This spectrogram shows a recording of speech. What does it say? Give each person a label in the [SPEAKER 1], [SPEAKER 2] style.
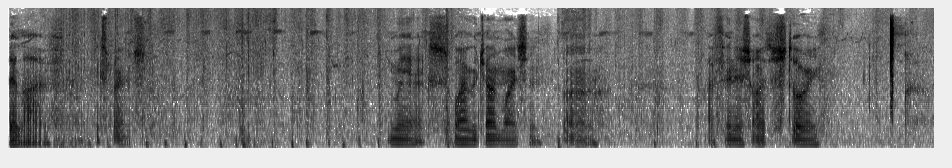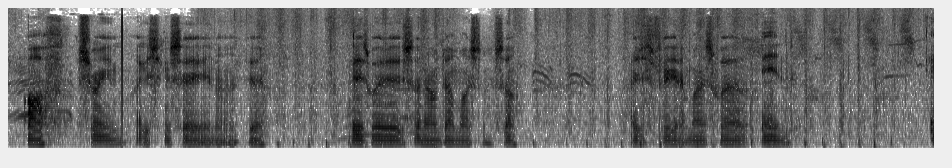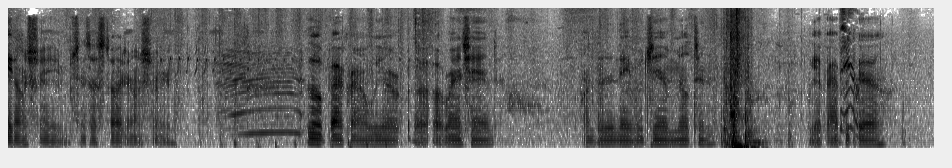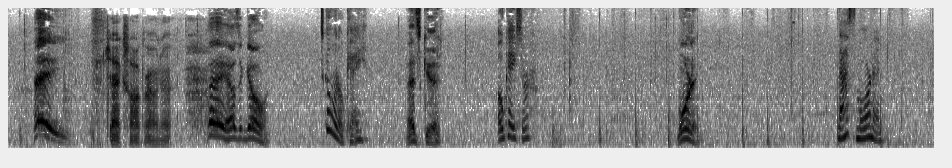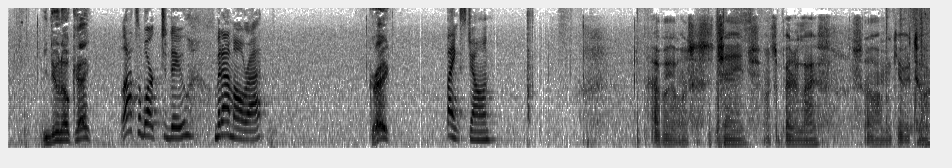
[SPEAKER 1] their live experience. You may ask, why ever John Marston? Uh, I finished Arthur's story off stream, I guess you can say, and uh, yeah, it is what it is. So now I'm John Marston, so I just figured I might as well end eight on stream since I started on stream. A little background, we are uh, a ranch hand under the name of Jim Milton. We have Abigail.
[SPEAKER 2] Hey!
[SPEAKER 1] Jack's all grown up.
[SPEAKER 2] Hey, how's it going?
[SPEAKER 3] It's going okay.
[SPEAKER 2] That's good.
[SPEAKER 3] Okay, sir.
[SPEAKER 2] Morning.
[SPEAKER 4] Nice morning.
[SPEAKER 2] You doing okay?
[SPEAKER 4] Lots of work to do, but I'm all right.
[SPEAKER 2] Great.
[SPEAKER 4] Thanks, John.
[SPEAKER 1] Abigail wants us to change, wants a better life, so I'm gonna give it to her.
